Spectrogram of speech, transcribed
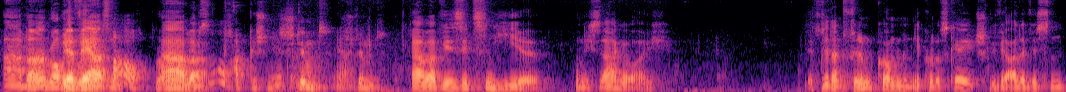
Aber Robin wir Williams werden. war auch. Robin aber, Williams auch abgeschmiert. Stimmt, Ja. stimmt. aber wir sitzen hier und ich sage euch, jetzt wird ein Film kommen mit Nicolas Cage, wie wir alle wissen.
